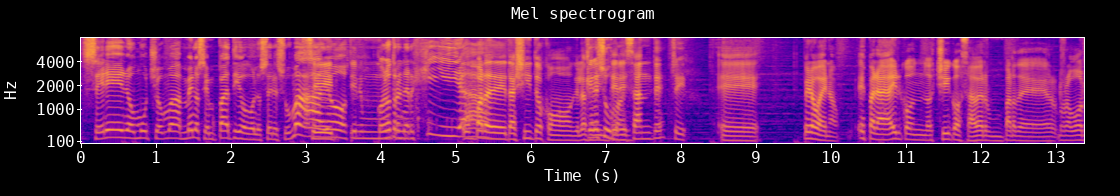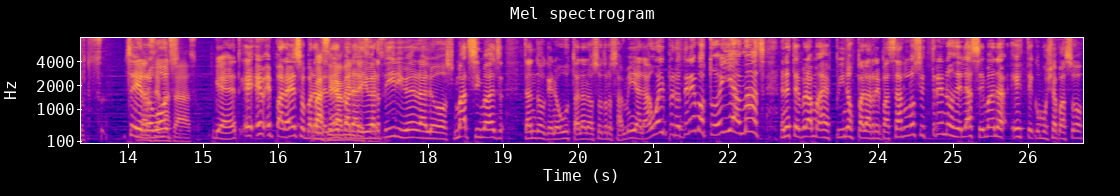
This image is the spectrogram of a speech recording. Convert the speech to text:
sereno, mucho más, menos empático con los seres humanos, tiene un, con otra energía. Un par de detallitos como que lo hacen interesante. Sí. Eh, pero bueno, es para ir con los chicos a ver un par de robots. Sí, darse robots. mazazo. Bien, es, para eso, para tener, para es divertir y ver a los Maximals, tanto que nos gustan a nosotros, a mí, a Nahuel, pero tenemos todavía más en este programa de espinos para repasar los estrenos de la semana, este como ya pasó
